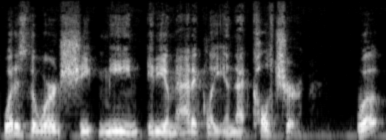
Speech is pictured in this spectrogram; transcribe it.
What does the word sheep mean idiomatically in that culture? Well,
